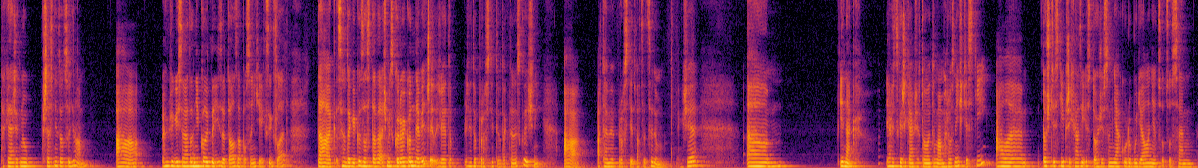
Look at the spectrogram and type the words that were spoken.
tak já řeknu přesně to, co dělám. A vím, že když se na to několik lidí zeptal za posledních x let, tak jsem tak jako zastavila, až mi skoro jako nevěřili, že je to, že je to prostě, tyjo, tak to je neskutečný. A, a to je mi prostě 27. Takže um, jinak, já vždycky říkám, že v tomhle to mám hrozný štěstí, ale to štěstí přichází i z toho, že jsem nějakou dobu dělala něco, co jsem,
